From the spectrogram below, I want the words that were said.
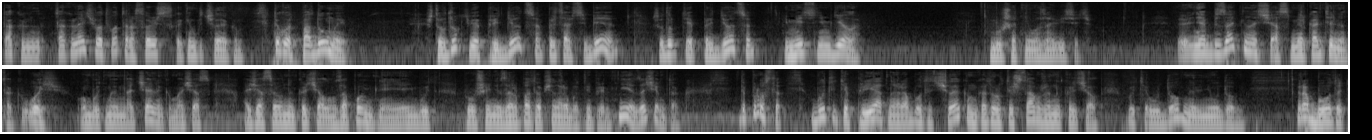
так, так или иначе, вот-вот рассоришься с каким-то человеком. Так вот, подумай, что вдруг тебе придется, представь себе, что вдруг тебе придется иметь с ним дело – будешь от него зависеть. Э, не обязательно сейчас меркантильно так, ой, он будет моим начальником, а сейчас, а сейчас я его накричал, он запомнит меня, и не будет повышения зарплаты, вообще на работу не примет. Нет, зачем так? Да просто, будет ли тебе приятно работать с человеком, которого ты же сам же накричал? Будет тебе удобно или неудобно? Работать,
